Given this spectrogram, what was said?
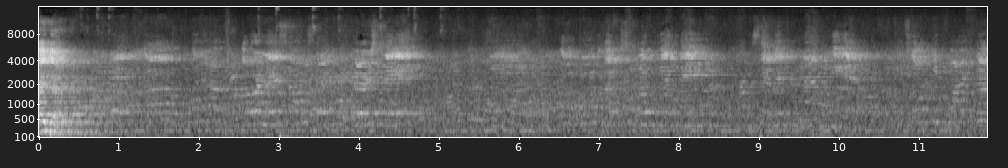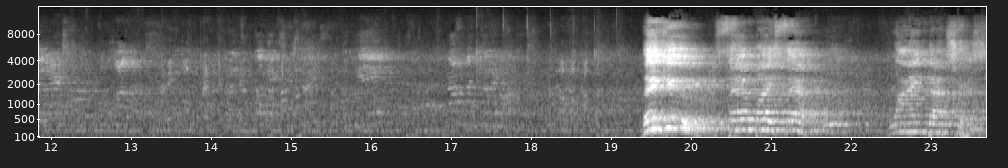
provider. Thank you, step by step, line dancers.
